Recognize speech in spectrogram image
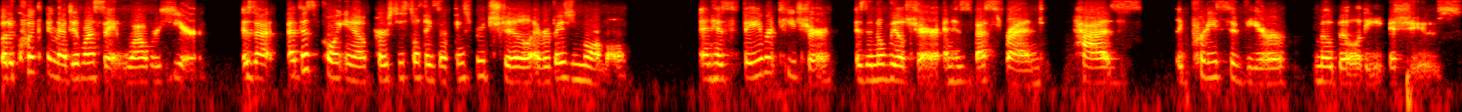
But a quick thing that I did want to say while we're here is that at this point, you know, Percy still thinks everything's pretty chill, everybody's normal. And his favorite teacher is in a wheelchair, and his best friend has like pretty severe mobility issues.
